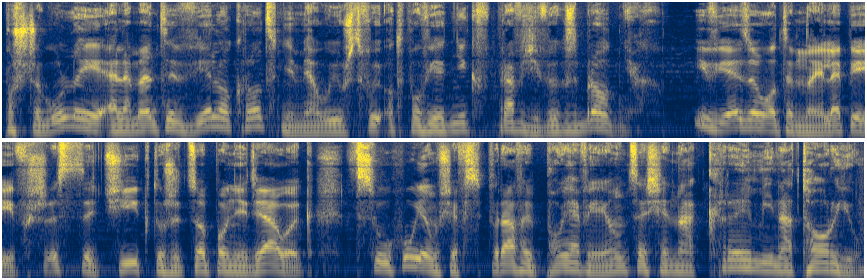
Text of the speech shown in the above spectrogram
poszczególne jej elementy wielokrotnie miały już swój odpowiednik w prawdziwych zbrodniach. I wiedzą o tym najlepiej wszyscy ci, którzy co poniedziałek wsłuchują się w sprawy pojawiające się na kryminatorium.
